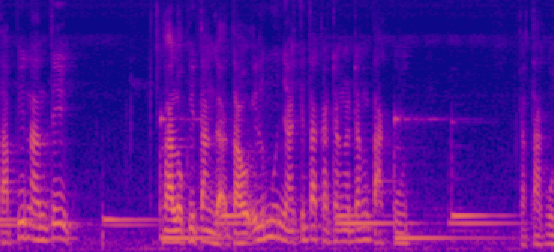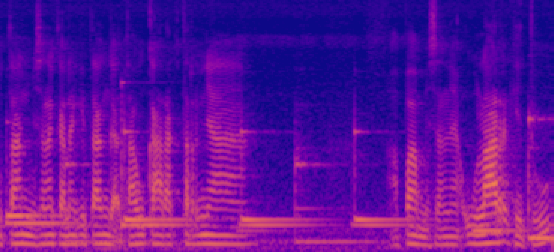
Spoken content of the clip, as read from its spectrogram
Tapi nanti kalau kita nggak tahu ilmunya kita kadang-kadang takut. Ketakutan misalnya karena kita nggak tahu karakternya apa misalnya ular gitu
